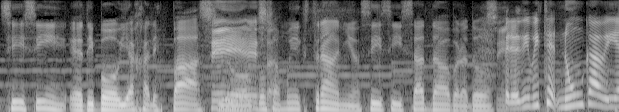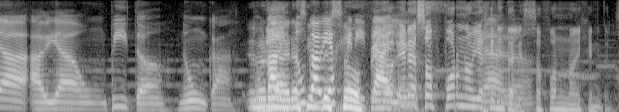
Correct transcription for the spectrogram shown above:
Sí, sí, eh, tipo viaja al espacio, Sí, esa. cosas muy extrañas. Sí, sí, Sat daba para todo. Sí. Pero viste, nunca había, había un pito. Nunca. Es nunca verdad, era nunca había soft. genitales. Pero era soft porn, no había Claro. genitales. Soft porn no hay genitales.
